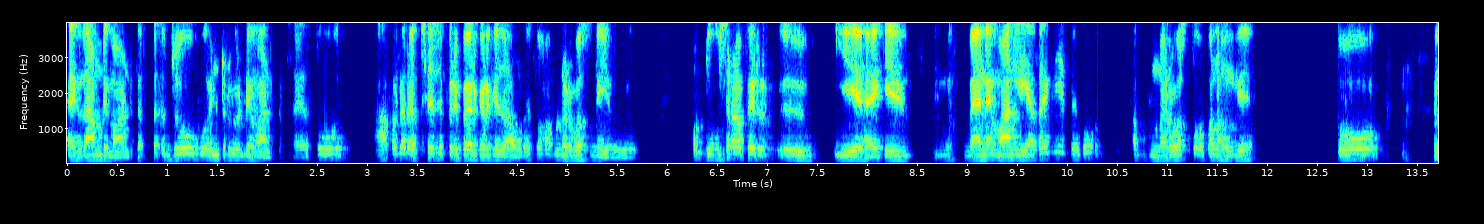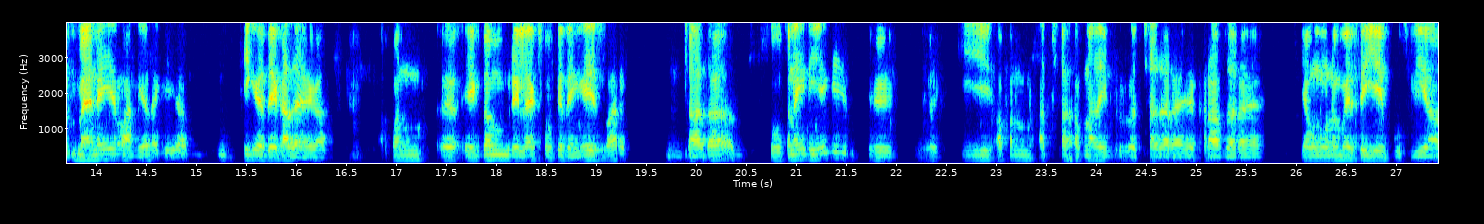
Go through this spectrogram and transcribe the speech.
एग्ज़ाम डिमांड करता है, जो वो इंटरव्यू डिमांड करता है। तो आप अगर अच्छे से प्रिपेयर करके जाओगे तो आप नर्वस नहीं होगे। और दूसरा फिर ये है कि मैंने मान लिया था कि देखो, अब नर्वस तो अपन होंगे। तो मैंने ये मान लिया था कि अब ठीक है, देखा जाएगा। अपन एकदम रिलैक्स होके देंगे इस बार। ज़्यादा सोचना ही नहीं है कि कि अपन अच्छा अपना इंटरव्यू अच्छा जा रहा है, खराब जा रहा है, या उन्होंने मेरे से ये पूछ लिया,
